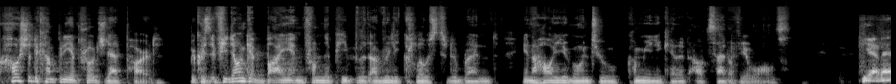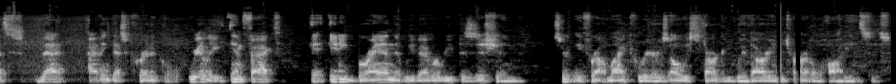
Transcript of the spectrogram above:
how should the company approach that part? Because if you don't get buy-in from the people that are really close to the brand you know how are you going to communicate it outside of your walls? Yeah that's that i think that's critical really. In fact any brand that we've ever repositioned certainly throughout my career has always started with our internal audiences.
